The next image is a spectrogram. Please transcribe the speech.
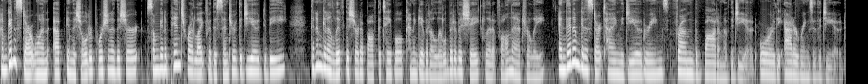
I'm going to start one up in the shoulder portion of the shirt, so I'm going to pinch where I'd like for the center of the geode to be. Then I'm going to lift the shirt up off the table, kind of give it a little bit of a shake, let it fall naturally. And then I'm going to start tying the geode rings from the bottom of the geode or the outer rings of the geode.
